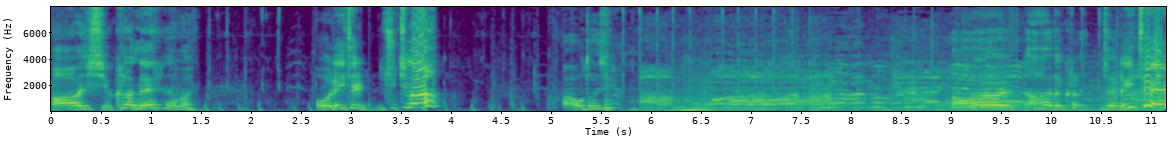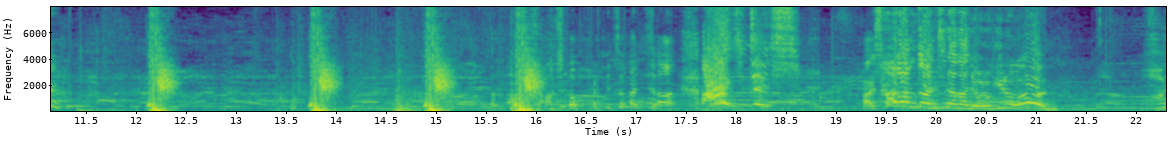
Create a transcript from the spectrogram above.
아씨 큰일 났네 잠깐만 어 레이첼 죽지 마! 아 어떡하지? 아나 큰일 저 레이첼. 아, 저, 저, 저, 아 진짜 씨. 아 사람도 안 지나다녀 여기는. 아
